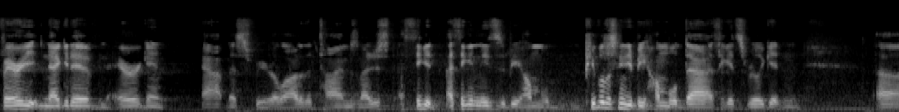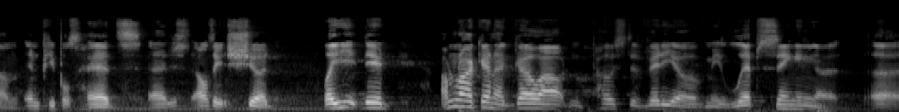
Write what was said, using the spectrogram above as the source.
very negative and arrogant atmosphere a lot of the times and I just I think it I think it needs to be humbled people just need to be humbled down. I think it's really getting um, in people's heads and I just I don't think it should. Like dude I'm not gonna go out and post a video of me lip singing a, a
